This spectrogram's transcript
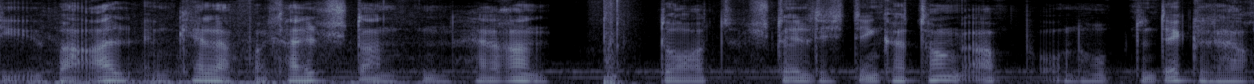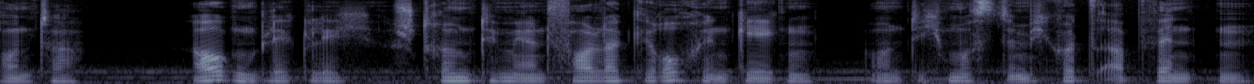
die überall im Keller verteilt standen, heran. Dort stellte ich den Karton ab und hob den Deckel herunter. Augenblicklich strömte mir ein fauler Geruch entgegen, und ich musste mich kurz abwenden,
